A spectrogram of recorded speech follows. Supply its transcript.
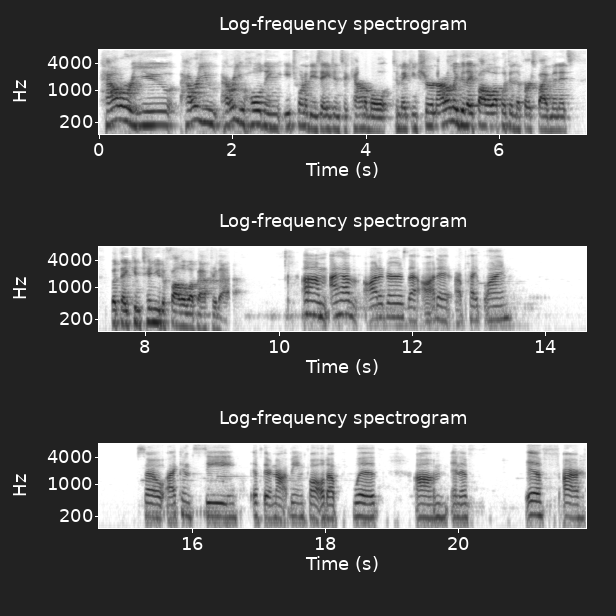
How are you how are you how are you holding each one of these agents accountable to making sure not only do they follow up within the first five minutes, but they continue to follow up after that? Um, I have auditors that audit our pipeline. So I can see if they're not being followed up with, um, and if if our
